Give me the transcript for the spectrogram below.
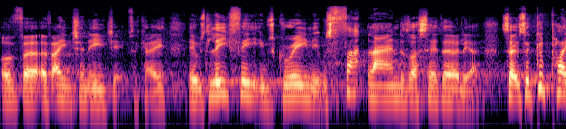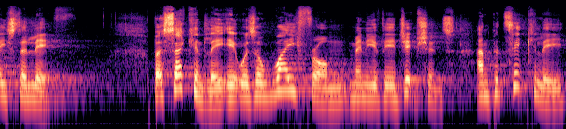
of, uh, of ancient Egypt. Okay? It was leafy, it was green, it was fat land, as I said earlier. So it's a good place to live. But secondly, it was away from many of the Egyptians, and particularly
